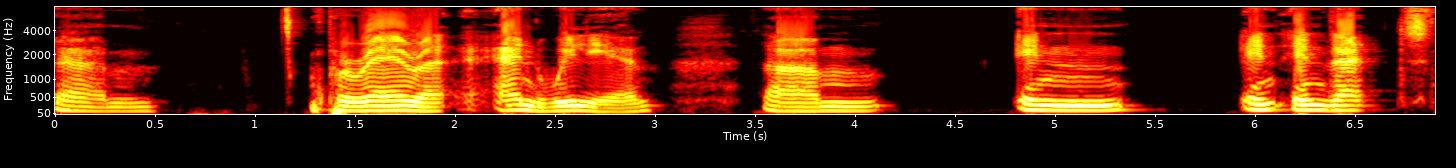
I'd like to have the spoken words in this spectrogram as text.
um, Pereira and Willian um, in in in that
